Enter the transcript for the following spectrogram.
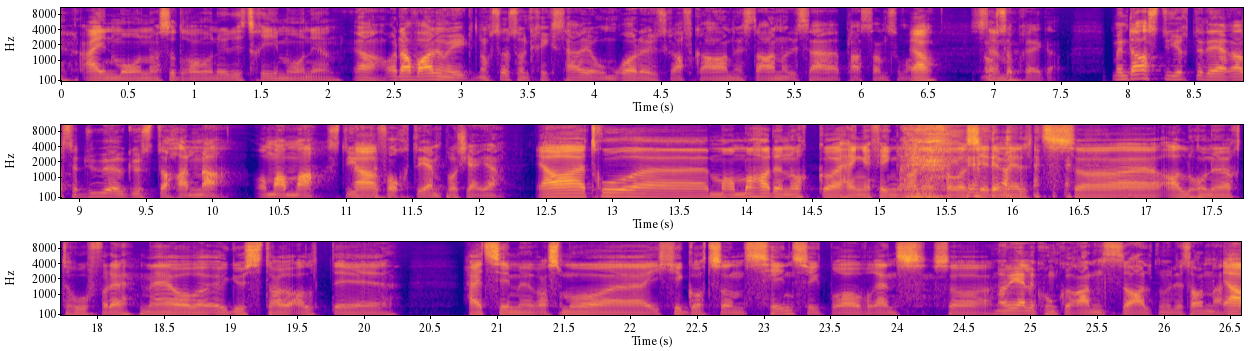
én måned, og så drar han ut i tre måneder igjen. Ja, Og da var det jo nokså sånn krigsherja område. Jeg husker Afghanistan og disse plassene som var Ja, nokså prega. Men da styrte dere, altså du, August og Hanna og mamma, styrte Ja. fortet hjemme på Skeia. Ja, jeg tror uh, mamma hadde nok å henge fingrene i, for å si det mildt. Så uh, all honnør til henne for det. Vi og August har jo alltid, helt siden vi var små, uh, ikke gått sånn sinnssykt bra overens. Så Når det gjelder konkurranse og alt mulig sånn. Ja,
